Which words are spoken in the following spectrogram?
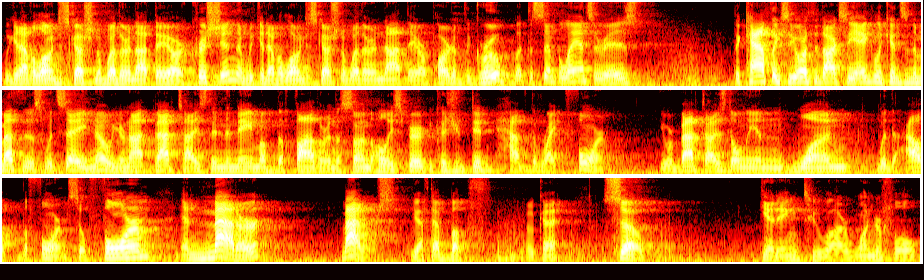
We could have a long discussion of whether or not they are Christian, and we could have a long discussion of whether or not they are part of the group, but the simple answer is the Catholics, the Orthodox, the Anglicans, and the Methodists would say, no, you're not baptized in the name of the Father and the Son and the Holy Spirit because you didn't have the right form. You were baptized only in one without the form. So form and matter matters. You have to have both. Okay? So, getting to our wonderful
